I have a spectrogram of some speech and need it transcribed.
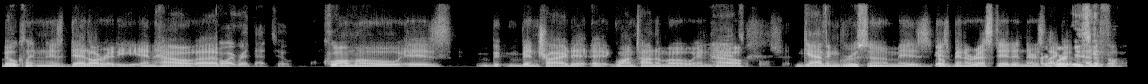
Bill Clinton is dead already and how um, Oh, I read that too. Cuomo is b- been tried at, at Guantanamo and Yeah, how it's a bullshit. Gavin Gruesome is Yep. has been arrested and there's and like where a is he? pedophile Though?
